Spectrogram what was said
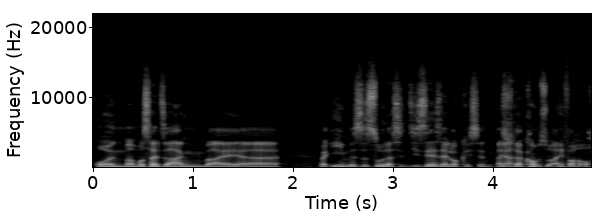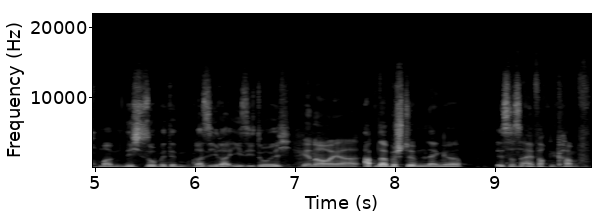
und man muss halt sagen, bei, äh, bei ihm ist es so, dass die sehr, sehr lockig sind. Also Ja. da kommst du einfach auch mal nicht so mit dem Rasierer easy durch. genau, ja. ab einer bestimmten Länge ist es einfach ein Kampf.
